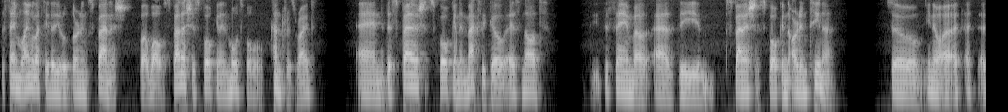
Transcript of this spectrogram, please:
the same language. Let's say that you're learning Spanish, but well, Spanish is spoken in multiple countries, right? And the Spanish spoken in Mexico is not the same uh, as the Spanish spoken in Argentina. So, you know, a, a,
